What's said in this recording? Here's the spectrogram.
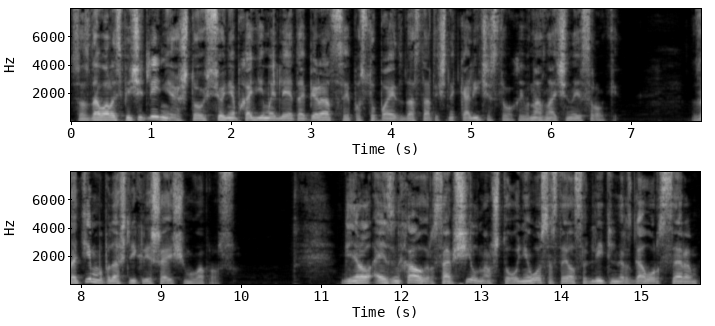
Создавалось впечатление, что все необходимое для этой операции поступает в достаточных количествах и в назначенные сроки. Затем мы подошли к решающему вопросу. Генерал Эйзенхауэр сообщил нам, что у него состоялся длительный разговор с сэром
